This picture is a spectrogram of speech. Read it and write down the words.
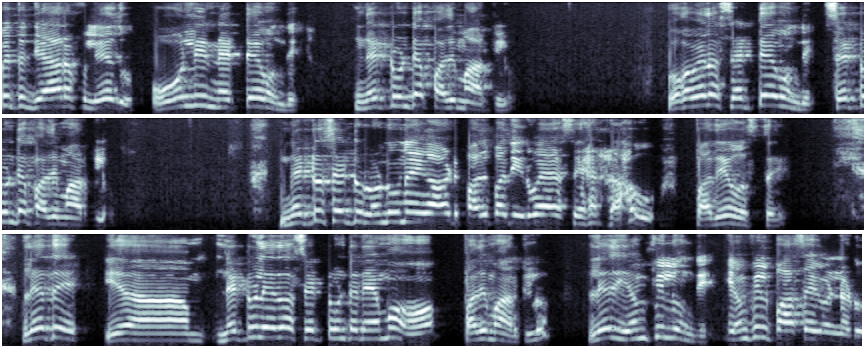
విత్ జేఆర్ఎఫ్ లేదు ఓన్లీ నెట్టే ఉంది. నెట్ ఉంటే పది మార్కులు. ఒకవేళ సెట్టే ఉంది సెట్ ఉంటే పది మార్కులు. నెట్ సెట్ రెండు ఉన్నాయి కాబట్టి పది పది ఇరవై వస్తాయి రావు. పదే వస్తాయి. లేతే నెట్ లేదా సెట్ ఉంటేనేమో పది మార్కులు లేదు ఎంఫిల్ ఉంది. ఎంఫిల్ పాస్ అయి ఉన్నాడు.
